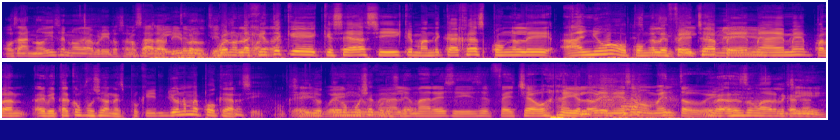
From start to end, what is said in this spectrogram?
O sea, no dice no de abrir. O sea, O lo sea, puedes abrir, pero 2021. tienes Bueno, que la gente que, que sea así, que mande cajas, póngale año o póngale fecha, PM, AM, para evitar confusiones. Porque yo no me puedo quedar así, ¿ok? Sí, yo tengo mucha me vale curiosidad. madre si dice fecha, hora. Yo lo abrí en ese momento, güey. Me su madre la caja. Sí,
